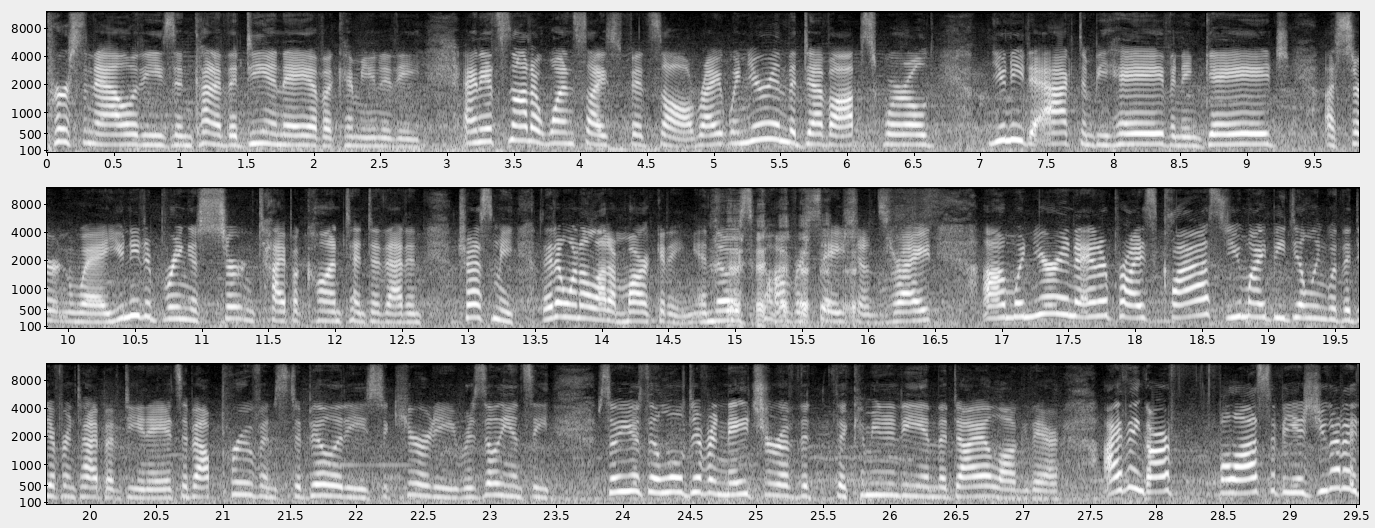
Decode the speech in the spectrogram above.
personalities and kind of the DNA of a community. And it's not a one size fits all, right? When you're in the DevOps world, you need to act and behave and engage a certain way. You need to bring a certain type of content to that, and trust me, they don't want a lot of marketing in those conversations, right? Um, when you're in an enterprise class, you might be dealing with a different type of DNA. It's about proven stability, security, resiliency. So there's a little different nature of the, the community and the dialogue there. I think our philosophy is you got to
